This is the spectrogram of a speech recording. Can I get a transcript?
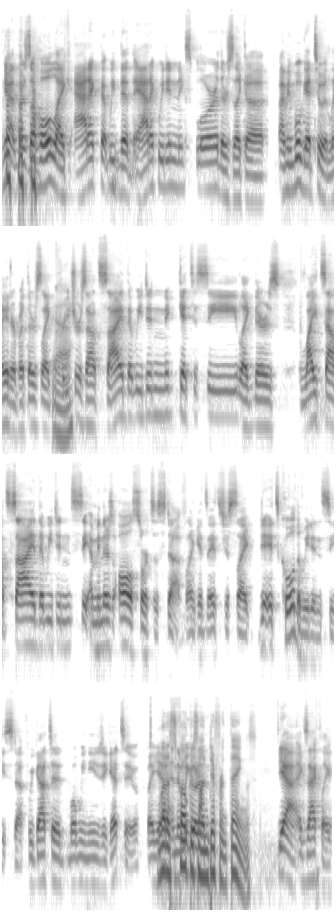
yeah, there's a whole like attic that we the, the attic we didn't explore. There's like a I mean we'll get to it later, but there's like Yeah. creatures outside that we didn't get to see. Like there's lights outside that we didn't see. I mean there's all sorts of stuff. Like it's it's just like it's cool that we didn't see stuff. We got to what we needed to get to. But yeah, Let us and then we go focus to- on different things. Yeah, exactly.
